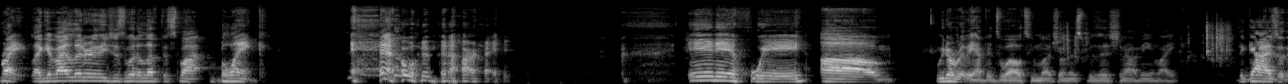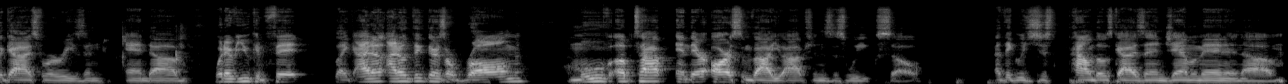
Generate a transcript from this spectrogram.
Right. Like if I literally just would have left the spot blank, I would have been all right. Anyway, um, we don't really have to dwell too much on this position. I mean, like the guys are the guys for a reason, and um, whatever you can fit. Like I don't, I don't think there's a wrong move up top, and there are some value options this week. So I think we just pound those guys in, jam them in, and um,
